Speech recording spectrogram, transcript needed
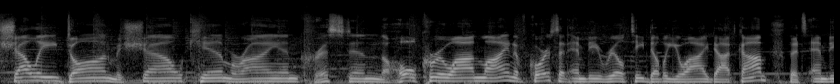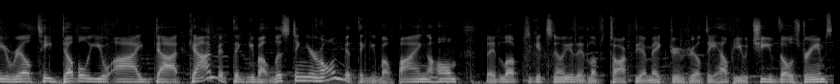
Shelly, Dawn, Michelle, Kim, Ryan, Kristen, the whole crew online, of course, at mdrealtywi.com. That's mdrealtywi.com. Been thinking about listing your home, been thinking about buying a home. They'd love to get to know you. They'd love to talk to you. Make Dreams Realty help you achieve those dreams.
